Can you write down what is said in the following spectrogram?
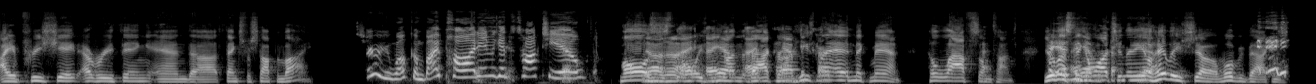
I appreciate everything, and uh, thanks for stopping by. Sure, you're welcome. Bye, Paul. I didn't even get to talk to you. Paul is No, no, always I have- in the I- I background. He's like Ed McMahon. He'll laugh sometimes. You're I listening I and watching the Neil yeah. Haley Show. We'll be back. in just a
